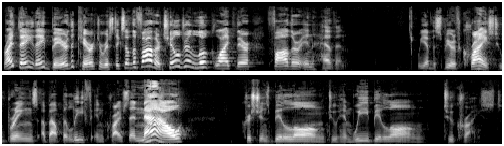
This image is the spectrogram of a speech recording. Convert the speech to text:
right, they, they bear the characteristics of the Father. Children look like their Father in heaven. We have the Spirit of Christ who brings about belief in Christ. And now, Christians belong to Him. We belong to Christ.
